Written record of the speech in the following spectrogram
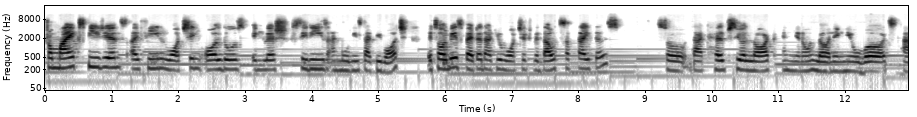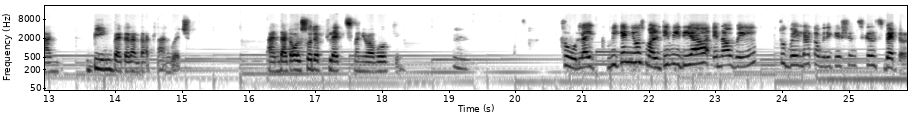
from my experience i feel watching all those english series and movies that we watch it's always better that you watch it without subtitles so that helps you a lot in you know learning new words and being better at that language. And that also reflects when you are working. Mm true. Like we can use multimedia in a way to build our communication skills better.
